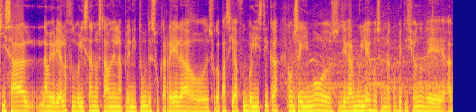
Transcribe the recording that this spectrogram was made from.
quizá la mayoría de los futbolistas no estaban en la plenitud de su carrera o de su capacidad futbolística, conseguimos llegar muy lejos en una competición donde ah,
